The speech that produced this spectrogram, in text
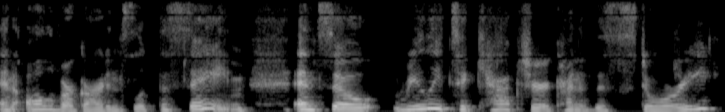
and all of our gardens look the same. And so, really, to capture kind of this story,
